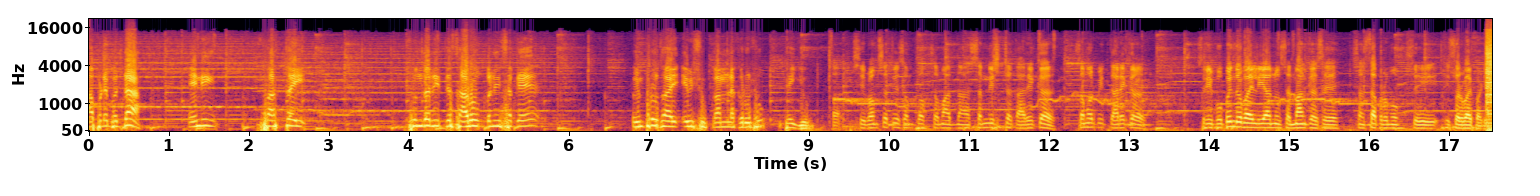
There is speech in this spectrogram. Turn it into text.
આપણે બધા એની સ્વાસ્થ્ય સુંદર રીતે સારું બની શકે ઇમ્પ્રૂવ થાય એવી શુભકામના કરું છું. થઈ ગયું શ્રી બ્રહ્મસત્ય સંપર્ક સમાજના સંનિષ્ઠ કાર્યકર, સમર્પિત કાર્યકર શ્રી ભૂપેન્દ્રભાઈ લિયાનું સન્માન કરશે. સંસ્થા પ્રમુખ શ્રી ઈશ્વરભાઈ પડી.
